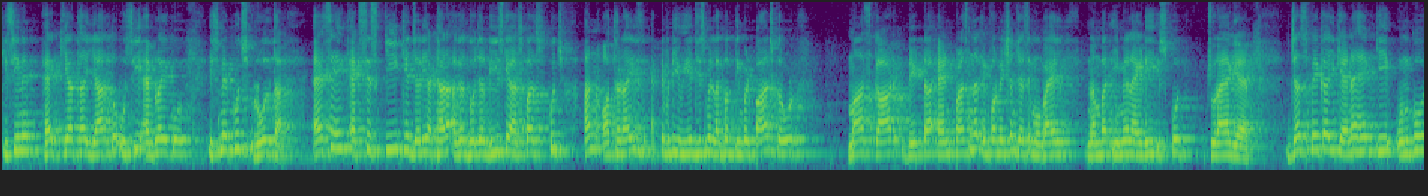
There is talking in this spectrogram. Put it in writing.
किसी ने हैक किया था, या तो उसी एम्प्लॉय को इसमें कुछ रोल था। ऐसे एक एक्सेस की के ज़रिए 18 अगस्त 2020 के आसपास कुछ अनऑथराइज एक्टिविटी हुई है, जिसमें लगभग 3.5 crore masked card data and personal information जैसे मोबाइल नंबर ईमेल आईडी इसको चुराया गया है। जस्ट पे का ये कहना है कि उनको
